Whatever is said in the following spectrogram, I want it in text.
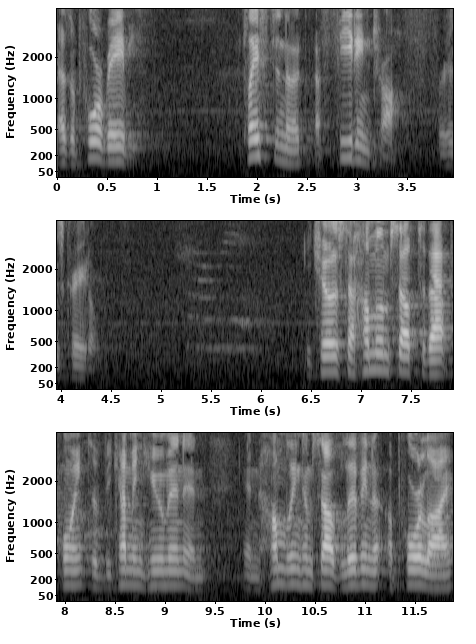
as a poor baby, placed in a, a feeding trough for his cradle. He chose to humble himself to that point of becoming human and, and humbling himself, living a poor life,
